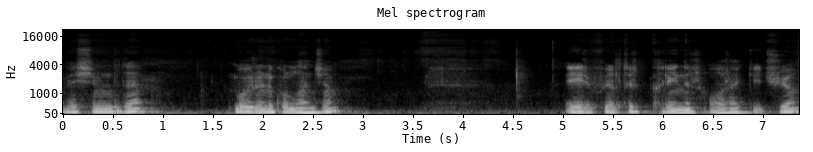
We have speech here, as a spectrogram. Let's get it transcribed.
Ve şimdi de bu ürünü kullanacağım. Air Filter Cleaner olarak geçiyor.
